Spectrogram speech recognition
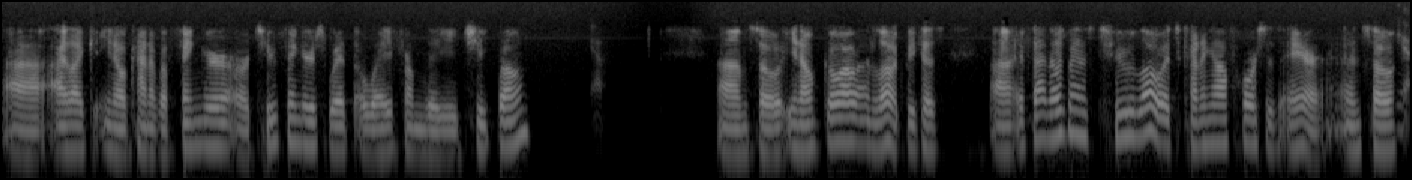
Uh, I like you know kind of a finger or two fingers width away from the cheekbone. Yep. Um, so you know, go out and look because uh, if that noseband is too low, it's cutting off horse's air, and so Yeah.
